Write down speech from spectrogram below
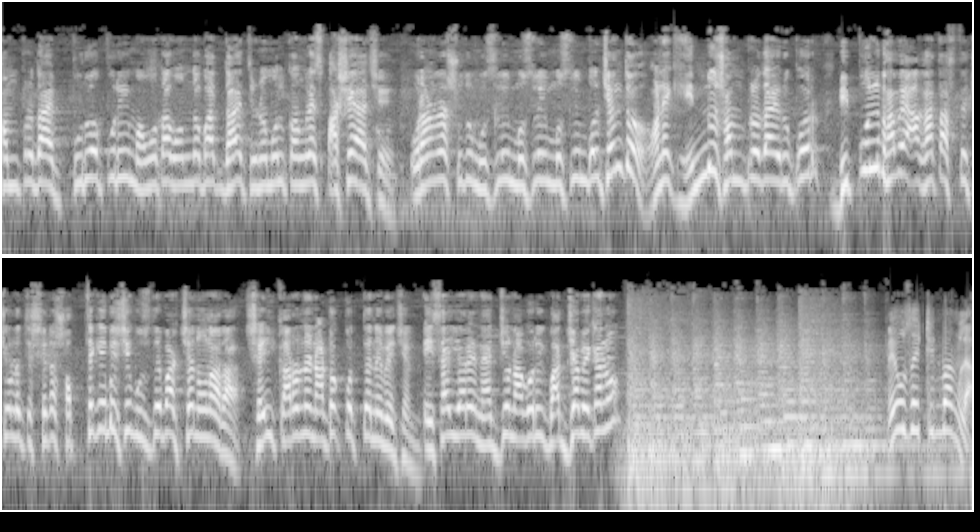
সম্প্রদায় পুরোপুরি মমতা বন্দ্যোপাধ্যায় তৃণমূল কংগ্রেস পাশে আছে। ওনারা শুধু মুসলিম মুসলিম মুসলিম বলছেন তো? অনেক হিন্দু সম্প্রদায়ের উপর বিপুল ভাবে আঘাত আসতে চলেছে, সেটা সব থেকে বেশি বুঝতে পারছেন ওনারা। সেই কারণে নাটক করতে নেমেছেন। এসআইআর এ ন্যায্য নাগরিক বাদ যাবে কেন? নিউজ এইটিন বাংলা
